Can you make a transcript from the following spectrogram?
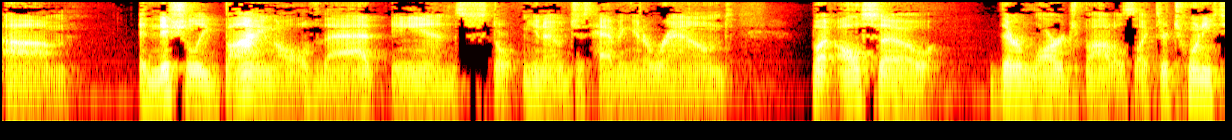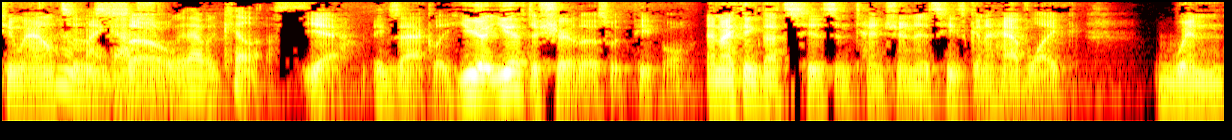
Um initially buying all of that and store, you know, just having it around, but also they're large bottles, like they're 22 ounces. Oh my gosh, so that would kill us. yeah, exactly. You you have to share those with people, and I think that's his intention. Is he's going to have like when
